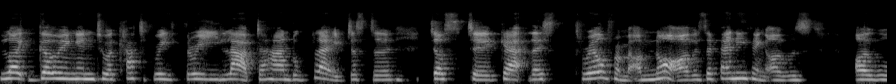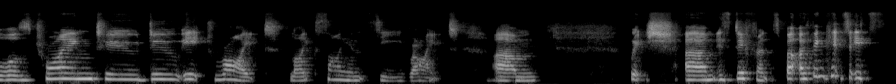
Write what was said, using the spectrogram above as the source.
like going into a category three lab to handle plague just to just to get this thrill from it. I'm not. I was, if anything, I was I was trying to do it right, like sciencey right. Um, which um, is different. But I think it's it's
